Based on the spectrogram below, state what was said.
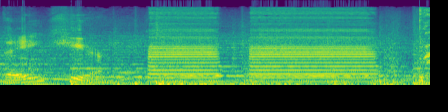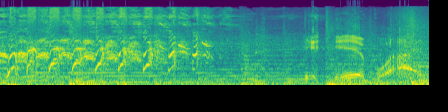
Stay here. yeah, boy.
